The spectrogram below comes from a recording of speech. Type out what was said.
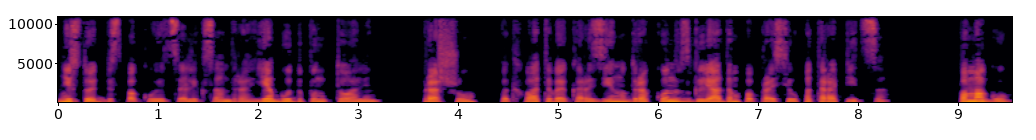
Не стоит беспокоиться, Александра, я буду пунктуален. Прошу. Подхватывая корзину, дракон взглядом попросил поторопиться. Помогу.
